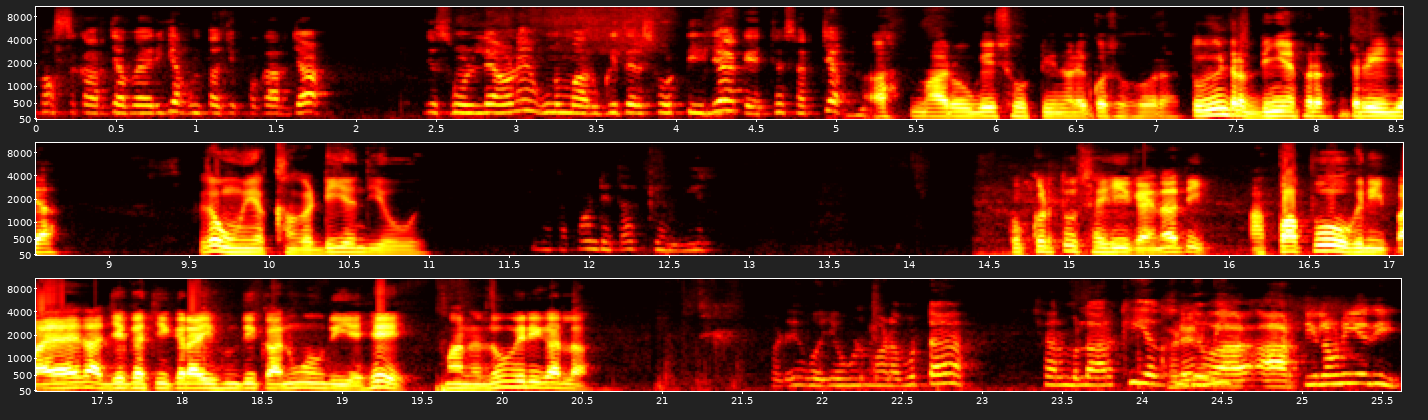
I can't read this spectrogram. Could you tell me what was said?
ਬਸ ਕਰ ਜਾ ਬੈਰੀਆ ਹੁਣ ਤਾਂ ਚੁੱਪ ਕਰ ਜਾ। ਜੇ ਸੁਣ ਲਿਆ ਉਹਨੇ ਹੁਣ ਮਾਰੂਗੀ ਤੇਰੇ ਛੋਟੀ ਲਿਆ ਕੇ ਇੱਥੇ ਸੱਚ ਆਹ ਮਾਰੂਗੀ ਛੋਟੀ ਨਾਲੇ ਕੁਛ ਹੋਰ ਆ। ਤੂੰ ਹੀ ਡਰਦੀ ਐ ਫਿਰ ਡਰੀ ਜਾ। ਇਹ ਤਾਂ ਉਹੀ ਅੱਖਾਂ ਕੱਢੀ ਜਾਂਦੀ ਆ ਉਹ ਮੈਂ ਤਾਂ ਭਾਂਡੇ ਧਰ ਕੇ ਆਉਂਦੀ ਆ। ਕੁੱਕੜ ਤੂੰ ਸਹੀ ਕਹਿੰਦਾ ਤੀ। ਆਪਾਂ ਭੋਗ ਨਹੀਂ ਪਾਇਆ ਇਹਦਾ ਜੇ ਗਤੀ ਕਰਾਈ ਹੁੰਦੀ ਕਾਨੂੰ ਆਉਂਦੀ ਇਹ? ਮੰਨ ਲਓ ਮੇਰੀ ਗੱਲ ਖੜੇ ਹੋ ਜਾ ਹੁਣ ਮਾੜਾ ਮੋਟਾ ਸ਼ਰਮ ਲਾ ਰੱਖੀ ਆ ਤੁਸੀਂ ਵੀ ਆਰਤੀ ਲਾਉਣੀ ਇਹਦੀ?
